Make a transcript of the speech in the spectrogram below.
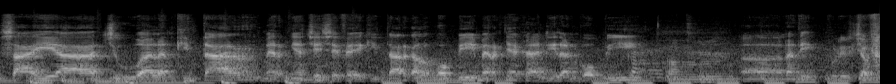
saya jualan gitar, mereknya JCVE gitar. Kalau kopi, mereknya kehadiran kopi. Uh, nanti boleh dicoba.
